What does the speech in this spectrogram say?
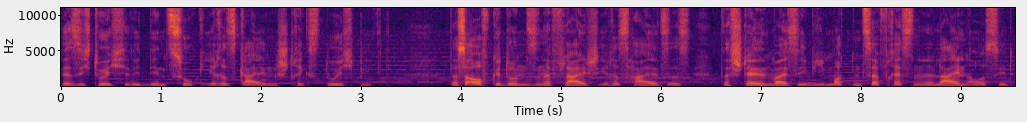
der sich durch den Zug ihres Galgenstricks durchbiegt. Das aufgedunsene Fleisch ihres Halses, das stellenweise wie mottenzerfressene Leinen aussieht,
